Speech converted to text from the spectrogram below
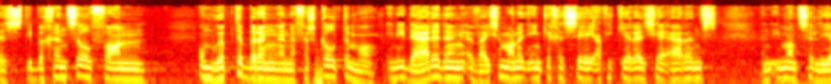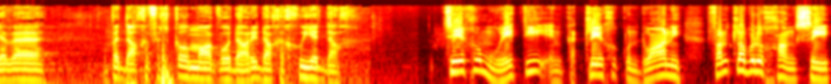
is die beginsel van om hoop te bring en 'n verskil te maak. En die derde ding, 'n wyse man het eendag gesê, elke keer as jy ergens in iemand se lewe op 'n dag 'n verskil maak, word daardie dag 'n goeie dag. Tsego Mweti en Katlego Kondwani van Klabologang sê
